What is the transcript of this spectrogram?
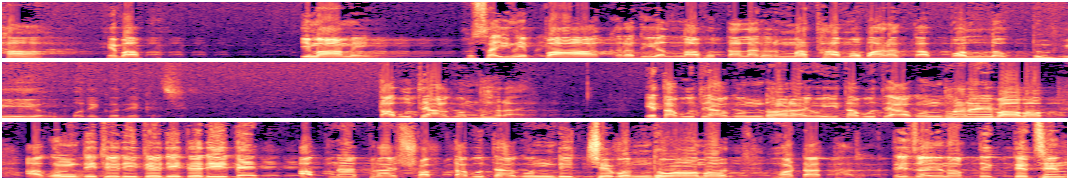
হা, হে বাপ, ইমামে হুসাইনে পাক রাদি আল্লাহ তালানোর মাথা মোবারকা বল্লক ডুবিয়ে উপরে করে রেখেছে। তাবুতে আগুন ধরায় এ আগুন ধরায়, ওই তাবুতে আগুন ধরায় বাবা। আগুন দিতে দিতে দিতে দিতে আপনার প্রায় সব তাবুতে আগুন দিচ্ছে বন্ধু আমার। হঠাৎ হাতে জাইনাব দেখতেছেন,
